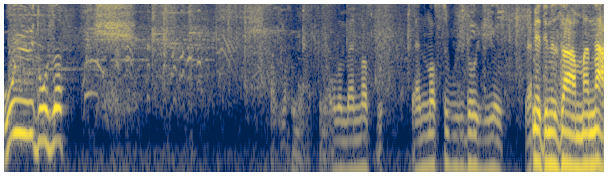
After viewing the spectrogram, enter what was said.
Oy dojla. Allah'ım ya. Oğlum ben nasıl ben nasıl bu dojluyorum? Mediniz amına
